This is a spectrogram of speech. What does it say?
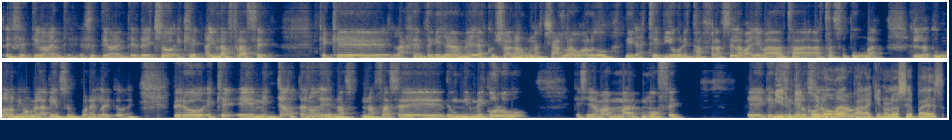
Efectivamente, efectivamente. De hecho, es que hay una frase que es que la gente que ya me haya escuchado en alguna charla o algo dirá, este tío con esta frase la va a llevar hasta, hasta su tumba. En la tumba lo mismo me la pienso en ponerla y todo. Pero es que me encanta, ¿no? Es una, frase de, de, un mirmecólogo que se llama Mark Moffett. Eh, que dice que para quien no lo sepa, es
